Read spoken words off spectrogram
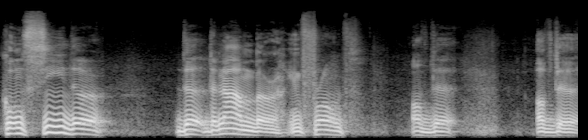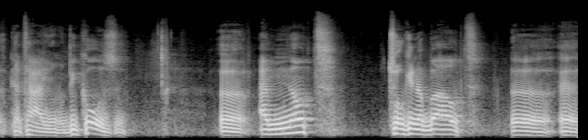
consider the, the number in front of the, of the cation because uh, I'm not talking about uh, uh,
